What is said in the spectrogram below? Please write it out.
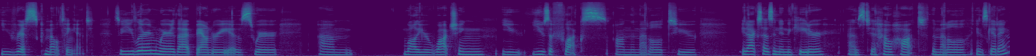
you risk melting it. So you learn where that boundary is, where um, while you're watching, you use a flux on the metal to, it acts as an indicator as to how hot the metal is getting.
